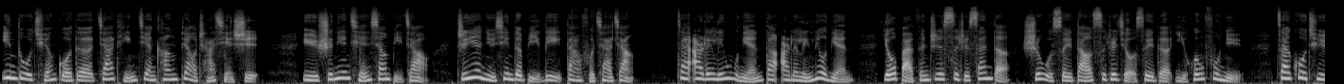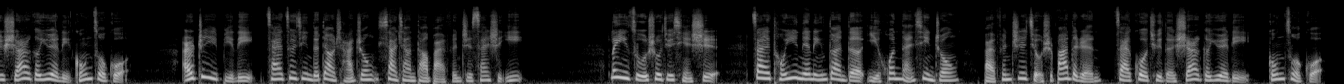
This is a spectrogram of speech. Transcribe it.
印度全国的家庭健康调查显示，与十年前相比较，职业女性的比例大幅下降。在二零零五年到二零零六年，有百分之四十三的十五岁到四十九岁的已婚妇女在过去十二个月里工作过，而这一比例在最近的调查中下降到百分之三十一。另一组数据显示，在同一年龄段的已婚男性中，百分之九十八的人在过去的十二个月里工作过。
